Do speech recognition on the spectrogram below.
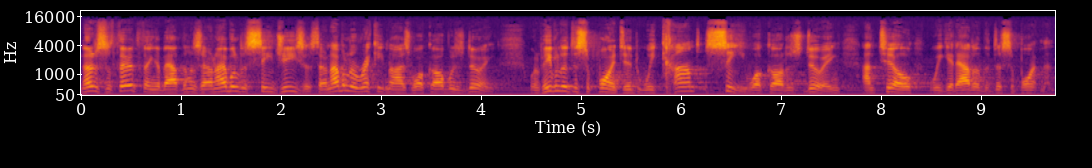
Notice the third thing about them is they're unable to see Jesus. They're unable to recognize what God was doing. When people are disappointed, we can't see what God is doing until we get out of the disappointment.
